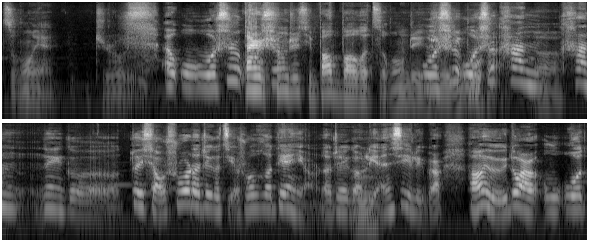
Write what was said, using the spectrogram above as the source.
子宫也植入里面。呃，我我是但是生殖器包不包括子宫这个一部分。是我是看、嗯看那个对小说的这个解说和电影的这个嗯联系里边，好像有一段我我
